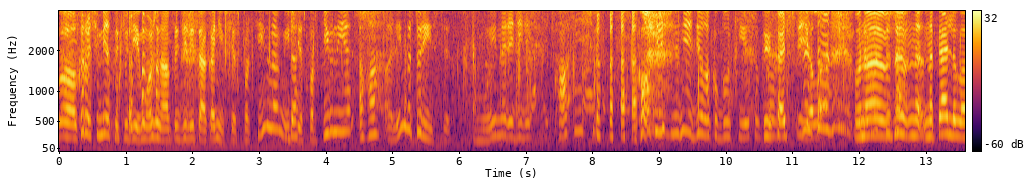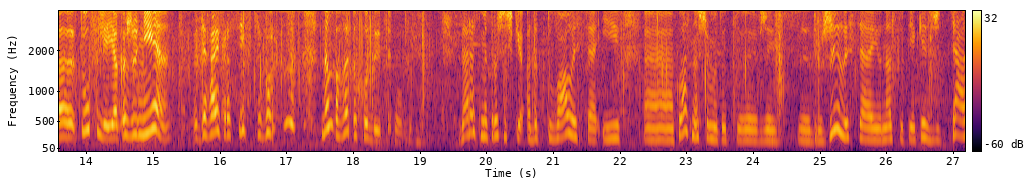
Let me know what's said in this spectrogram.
э, Короче, местных людей можно определить так. Они все в спортивном и Да. все спортивные. Ага. А Либо туристы. Мы нарядились. Как я еще? Как я еще не одела каблуки? Это Ти просто- хотіла. Вона що, вже на- напялила туфлі. Я кажу, ні, одягай кросівки, бо нам багато ходити. Зараз ми трошечки адаптувалися і е, класно, що ми тут е, вже здружилися, і у нас тут якесь життя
